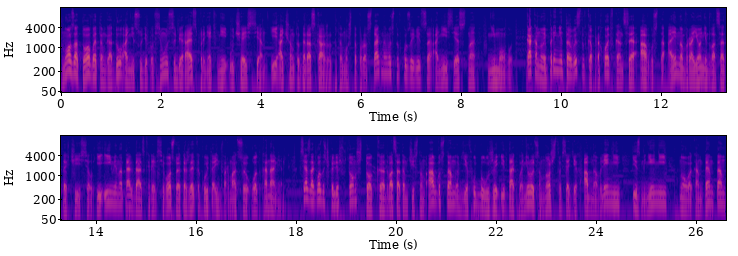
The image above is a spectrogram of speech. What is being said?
Но зато в этом году они, судя по всему, собираются принять в ней участие и о чем-то да расскажут, потому что просто так на выставку заявиться они, естественно, не могут. Как оно и принято, выставка проходит в конце августа, а именно в районе 20 чисел, и именно тогда, скорее всего, стоит ожидать какую-то информацию от Konami. Вся загвоздочка лишь в том, что к 20 числам августа в eFootball уже и так планируется множество всяких обновлений, изменений, нового контента,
